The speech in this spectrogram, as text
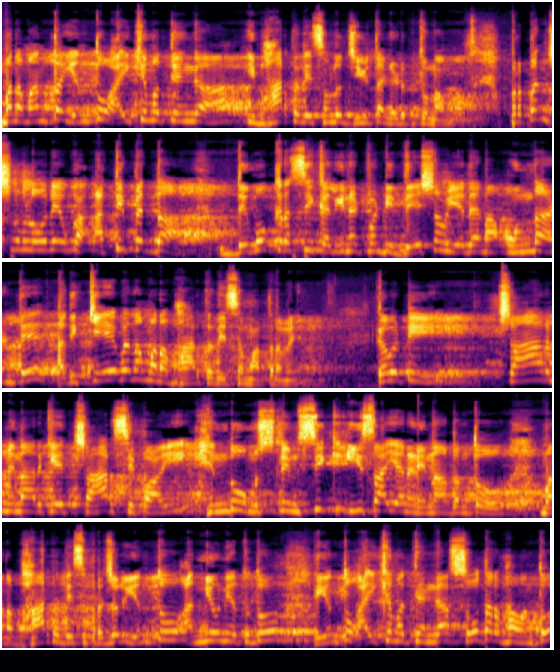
మనమంతా ఎంతో ఐకమత్యంగా ఈ భారతదేశంలో జీవితం గడుపుతున్నాం. ప్రపంచంలోనే ఒక అతిపెద్ద డెమోక్రసీ కలిగినటువంటి దేశం ఏదైనా ఉందా అంటే అది కేవలం మన భారతదేశం మాత్రమే. కాబట్టి చార్ మినార్కే చార్ సిపాయి హిందూ ముస్లిం సిక్ ఈసాయి అనే నినాదంతో మన భారతదేశ ప్రజలు ఎంతో అన్యోన్యతతో ఎంతో ఐకమత్యంగా సోదరభావంతో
